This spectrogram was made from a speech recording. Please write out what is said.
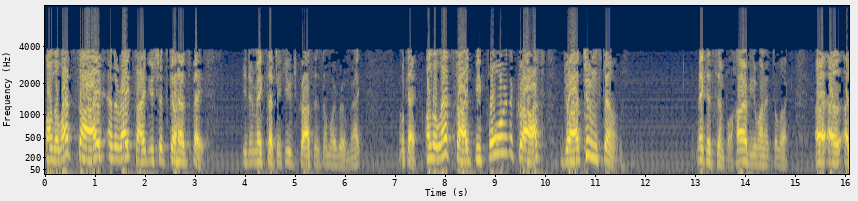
on the left side and the right side, you should still have space. You didn't make such a huge cross, there's no more room, right? Okay. On the left side, before the cross, draw a tombstone. Make it simple, however you want it to look a, a, a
